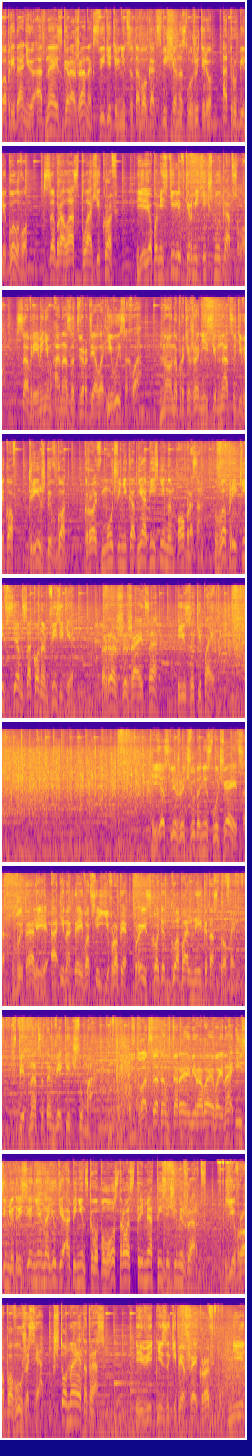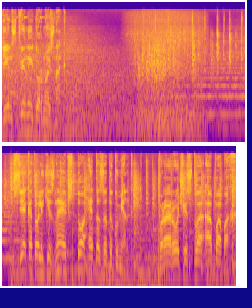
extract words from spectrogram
По преданию, одна из горожанок, свидетельница того, как священнослужителю отрубили голову, собрала с плахи кровь. Ее поместили в герметичную капсулу. Со временем она затвердела и высохла. Но на протяжении 17 веков, трижды в год, кровь мученика необъяснимым образом, вопреки всем законам физики, разжижается и закипает. Если же чудо не случается, в Италии, а иногда и во всей Европе, происходят глобальные катастрофы. В 15 веке чума. В 20-м Вторая мировая война и землетрясение на юге Апеннинского полуострова с тремя тысячами жертв. Европа в ужасе. Что на этот раз? И ведь не закипевшая кровь — не единственный дурной знак. Все католики знают, что это за документ. Пророчество о папах.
